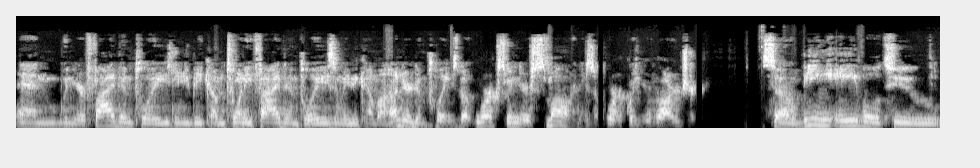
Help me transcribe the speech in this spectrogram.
and when you're five employees and you become 25 employees and we become 100 employees, but works when you're smaller doesn't work when you're larger. So being able to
